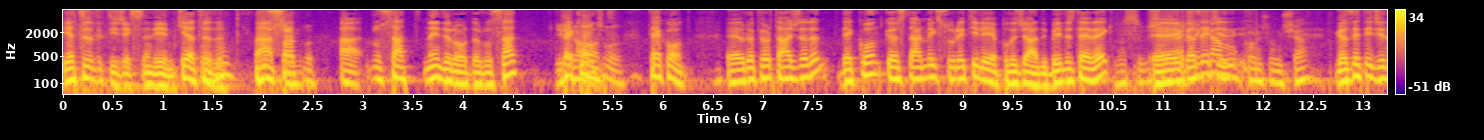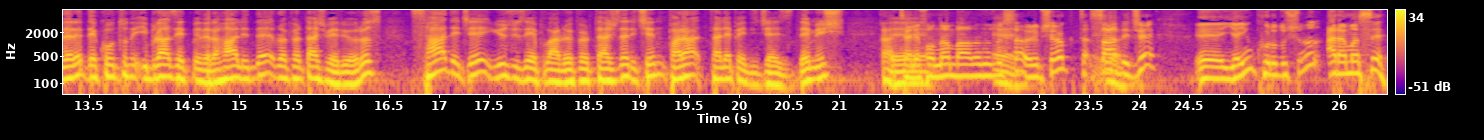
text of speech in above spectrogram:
Yatırdık diyeceksin diyelim ki yatırdın. Ne Ruhsat yapacak? mı? Ha, ruhsat nedir orada ruhsat? Dekont mu? Dekont. E, röportajların dekont göstermek suretiyle yapılacağını belirterek Nasıl bir şey? e, Gerçekten konuşulmuş ya? Gazetecilere dekontunu ibraz etmeleri halinde röportaj veriyoruz. Sadece yüz yüze yapılan röportajlar için para talep edeceğiz demiş. Ha, E, telefondan bağlanılırsa evet. öyle bir şey yok. Ta- sadece e, yayın kuruluşunun araması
